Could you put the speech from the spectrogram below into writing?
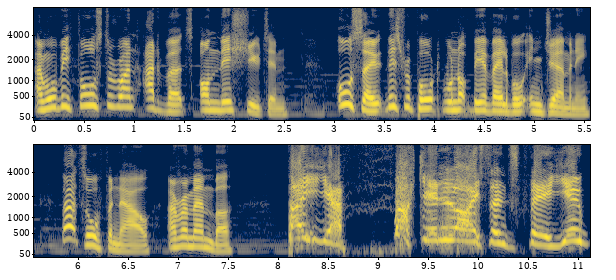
and will be forced to run adverts on this shooting. Also, this report will not be available in Germany. That's all for now, and remember, pay your fucking license fee, you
